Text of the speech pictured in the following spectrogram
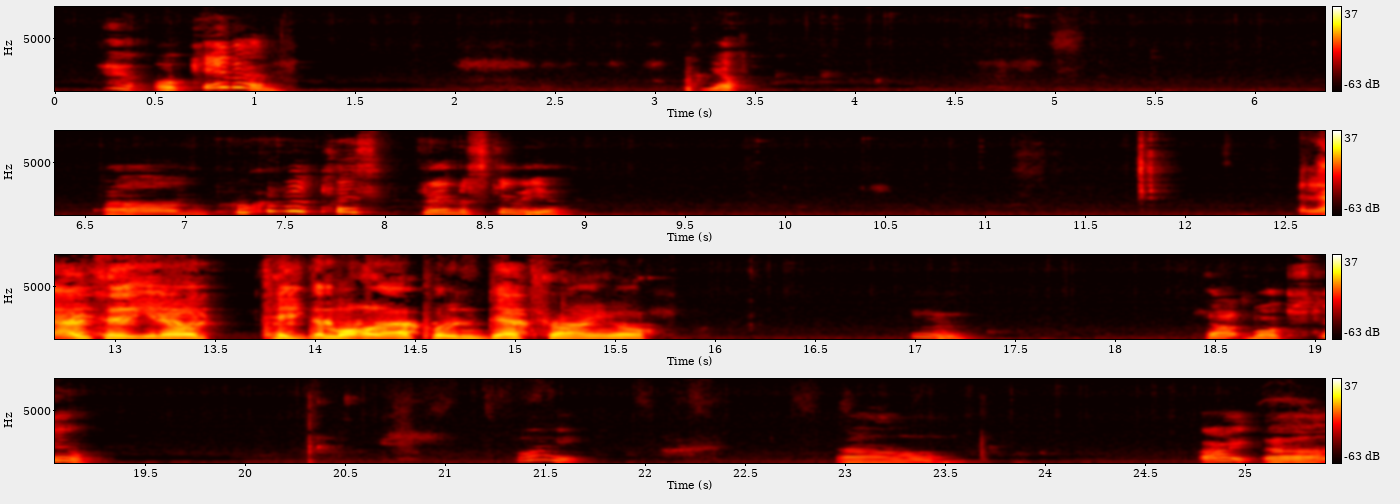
okay then. Yep. Um, who could replace Rey Mysterio? I say, you know? Take them all out, put in Death Triangle. Hmm. That works too. Alright. Um. Alright, uh,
